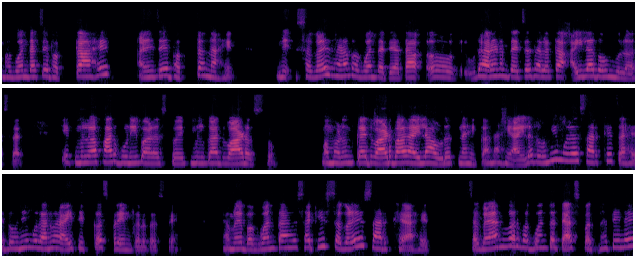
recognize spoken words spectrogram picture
भगवंताचे भक्त आहेत आणि जे भक्त नाहीत. मी सगळेजण भगवंताचे आता उदाहरण द्यायचं झालं तर आईला दोन मुलं असतात. एक मुलगा फार गुणी बाळ असतो एक मुलगा द्वाड असतो. मग म्हणून काय द्वाड बाळ आईला आवडत नाही का? नाही आईला दोन्ही मुलं सारखेच आहे दोन्ही मुलांवर आई तितकंच प्रेम करत असते. त्यामुळे भगवंतांसाठी सगळे सारखे आहेत. सगळ्यांवर भगवंत त्याच पद्धतीने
